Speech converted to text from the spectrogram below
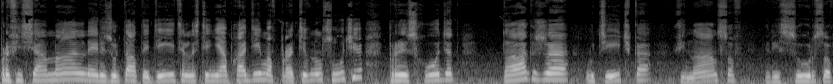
профессиональные результаты деятельности необходимо. В противном случае происходит также утечка финансов ресурсов.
